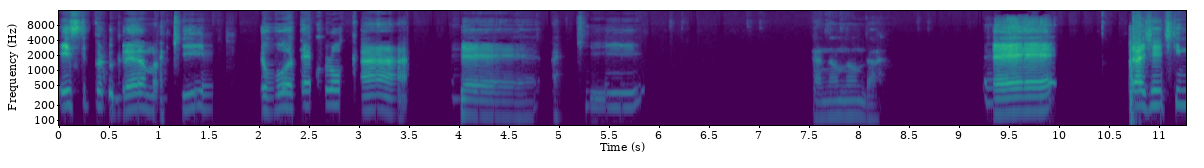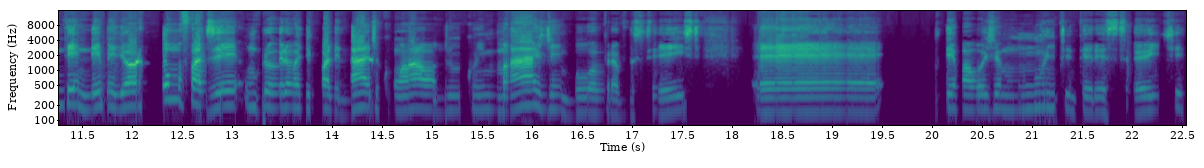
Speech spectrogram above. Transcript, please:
esse programa aqui, eu vou até colocar é, aqui. Ah, não, não dá. É, para a gente entender melhor como fazer um programa de qualidade com áudio, com imagem boa para vocês. É, tema hoje é muito interessante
